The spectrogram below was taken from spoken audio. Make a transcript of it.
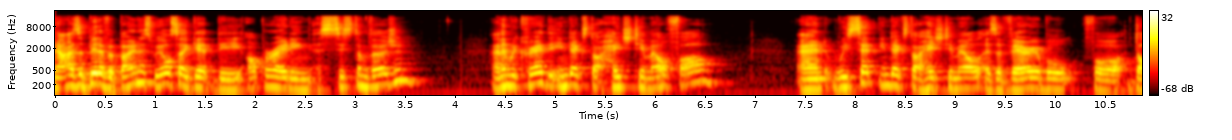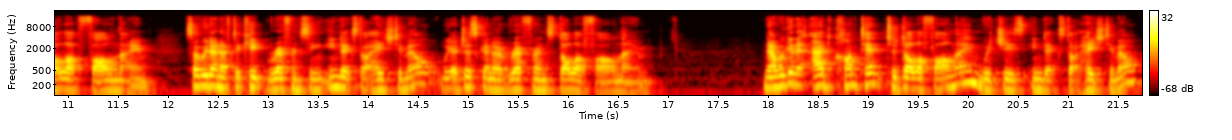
Now, as a bit of a bonus, we also get the operating system version. And then we create the index.html file. And we set index.html as a variable for dollar $file name. So we don't have to keep referencing index.html. We are just going to reference dollar $file name. Now we're going to add content to dollar $file name, which is index.html.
